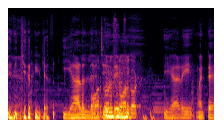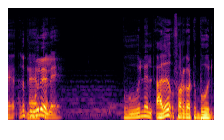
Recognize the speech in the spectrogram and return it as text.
എനിക്കറിയില്ല. ഇയാളല്ല Forgot, ജയദേവ്. forgot. ഇയാൾ ഈ മറ്റേ അത് പൂലല്ലേ? ഭൂലൽ അത് ഫോർഗോട്ട് പൂൽ.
